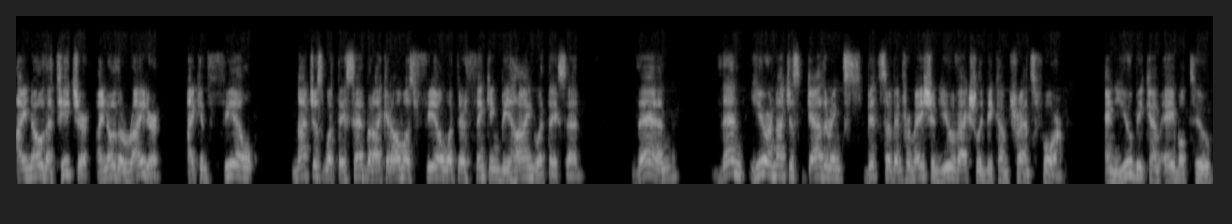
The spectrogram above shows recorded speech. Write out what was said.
I know the teacher, I know the writer, I can feel not just what they said, but I can almost feel what they're thinking behind what they said. Then, then you are not just gathering bits of information, you have actually become transformed. And you become able to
